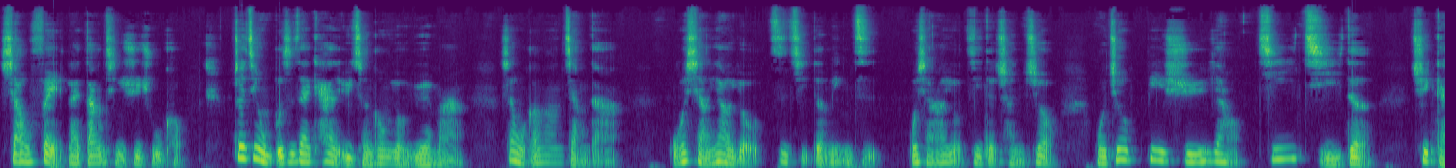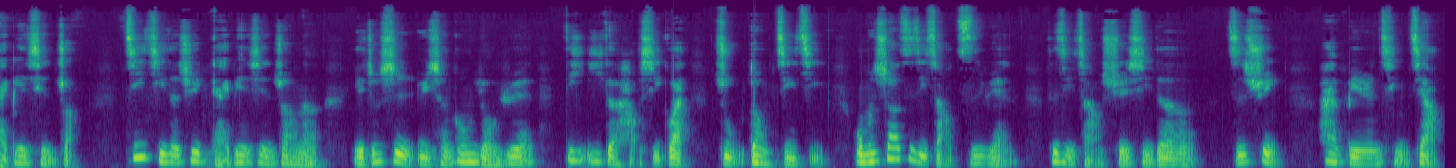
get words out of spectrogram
消费来当情绪出口。最近我们不是在看《与成功有约》吗？像我刚刚讲的，我想要有自己的名字。我想要有自己的成就，我就必须要积极的去改变现状。积极的去改变现状呢，也就是与成功有约第一个好习惯：主动积极。我们需要自己找资源，自己找学习的资讯，和别人请教，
